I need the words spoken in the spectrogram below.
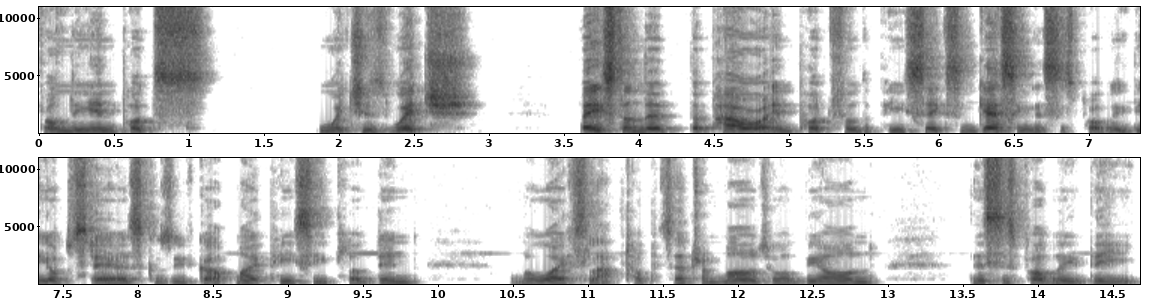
from the inputs which is which based on the, the power input for the P6, I'm guessing this is probably the upstairs because we've got my PC plugged in, my wife's laptop, etc. Monitor will be on. This is probably the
